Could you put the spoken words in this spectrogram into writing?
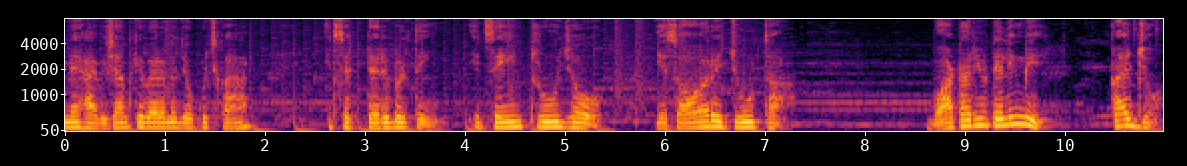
मैं हैविशम के बारे में जो कुछ कहा it's a terrible thing it's a untrue जो ये सारे झूठ था। What are you telling me cried Joe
